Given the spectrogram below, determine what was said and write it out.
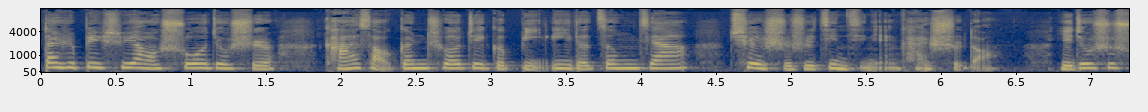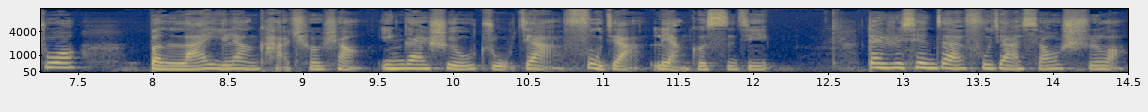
但是必须要说，就是卡嫂跟车这个比例的增加，确实是近几年开始的。也就是说，本来一辆卡车上应该是有主驾、副驾两个司机，但是现在副驾消失了。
